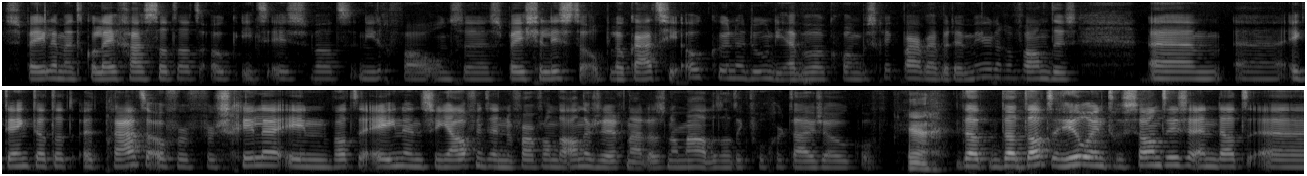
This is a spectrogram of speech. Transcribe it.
spelen met collega's, dat dat ook iets is wat in ieder geval onze specialisten op locatie ook kunnen doen. Die hebben we ook gewoon beschikbaar. We hebben er meerdere van. Dus ehm, eh, ik denk dat het, het praten over verschillen in wat de ene een signaal vindt en waarvan de ander zegt, nou dat is normaal, dat had ik vroeger thuis ook. Of Ja, dat, dat dat heel interessant is en dat eh,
